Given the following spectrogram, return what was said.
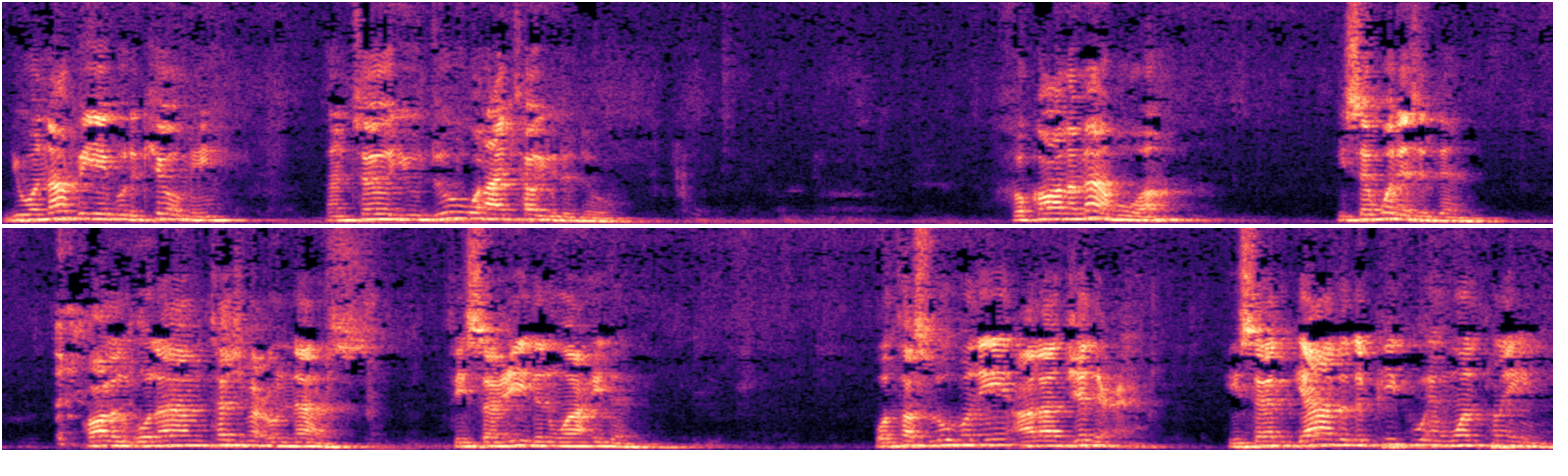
you will not be able to kill me until you do what I tell you to do. فقال ما هو? He said, what is it then? قال الغلام تجمع الناس في سعيد واحد وتصلبني على جدع. He said, gather the people in one plain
